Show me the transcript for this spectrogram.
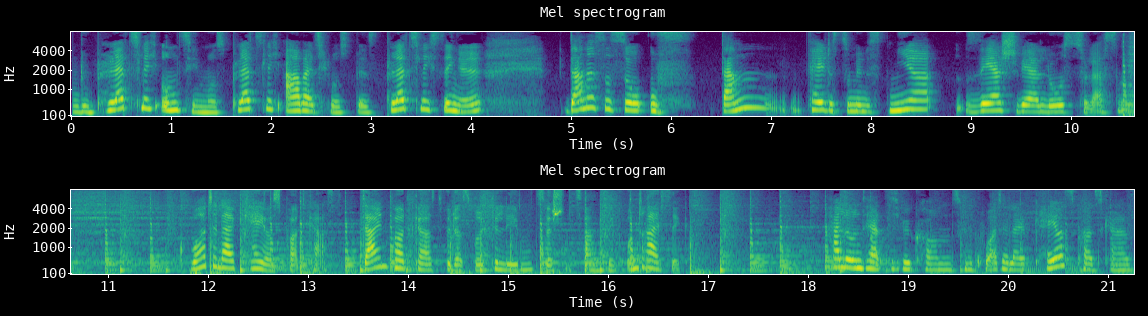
du plötzlich umziehen musst, plötzlich arbeitslos bist, plötzlich Single, dann ist es so, uff, dann fällt es zumindest mir sehr schwer loszulassen. Waterlife Chaos Podcast, dein Podcast für das verrückte Leben zwischen 20 und 30. Hallo und herzlich willkommen zum Quarterlife Chaos Podcast.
